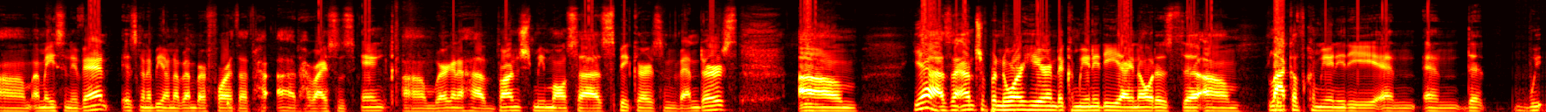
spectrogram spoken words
um, amazing event. It's going to be on November 4th at, at Horizons Inc. Um, we're going to have brunch, mimosas, speakers, and vendors. Um, yeah, as an entrepreneur here in the community, I noticed the um, lack of community and, and the we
